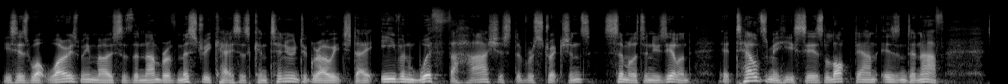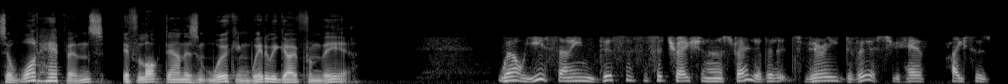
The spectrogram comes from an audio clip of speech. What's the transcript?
he says, What worries me most is the number of mystery cases continuing to grow each day, even with the harshest of restrictions, similar to New Zealand. It tells me, he says, lockdown isn't enough. So, what happens if lockdown isn't working? Where do we go from there? Well, yes. I mean, this is the situation in Australia that it's very diverse. You have places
